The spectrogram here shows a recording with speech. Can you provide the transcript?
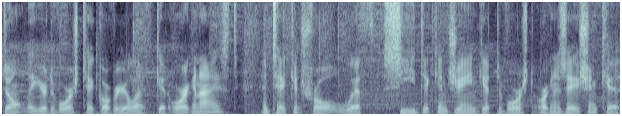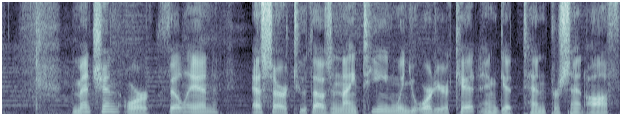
Don't let your divorce take over your life. Get organized and take control with See Dick and Jane Get Divorced Organization Kit. Mention or fill in SR 2019 when you order your kit and get 10% off.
